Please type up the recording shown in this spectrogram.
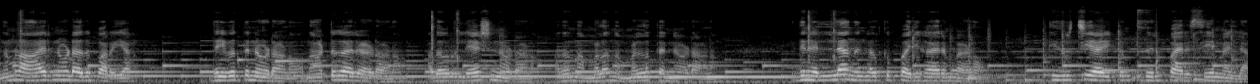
നമ്മൾ ആരിനോട് അത് പറയാം? ദൈവത്തിനോടാണോ? നാട്ടുകാരോടാണോ? അതോ റിലേഷനോടാണോ അതോ നമ്മളെ നമ്മളെ തന്നോടാണോ ഇതിനെല്ലാം നിങ്ങൾക്ക് പരിഹാരം വേണോ. തീർച്ചയായിട്ടും ഇതൊരു പരസ്യമല്ല.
